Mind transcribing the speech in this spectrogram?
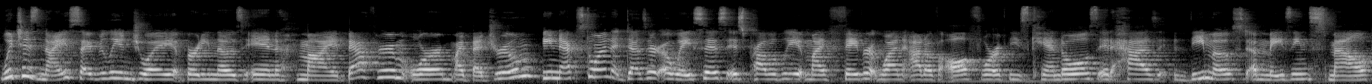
which is nice. I really enjoy burning those in my bathroom or my bedroom. The next one, Desert Oasis, is probably my favorite one out of all four of these candles. It has the most amazing smell.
